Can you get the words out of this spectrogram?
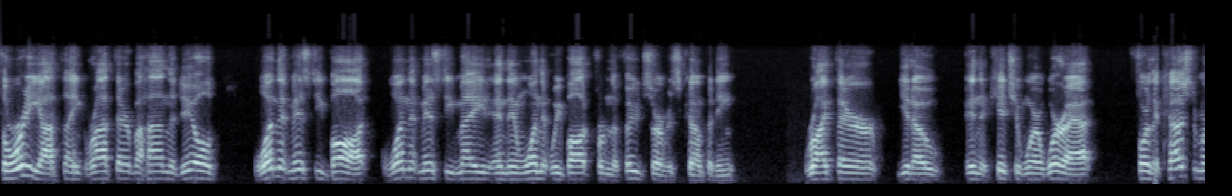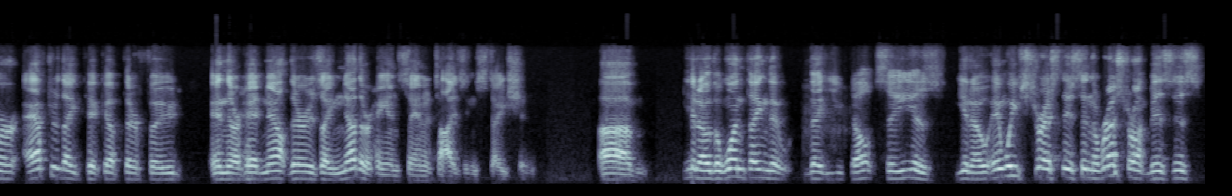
three, I think, right there behind the deal. One that Misty bought, one that Misty made, and then one that we bought from the food service company right there, you know, in the kitchen where we're at. For the customer, after they pick up their food and they're heading out, there is another hand sanitizing station. Um, you know, the one thing that that you don't see is, you know, and we've stressed this in the restaurant business.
